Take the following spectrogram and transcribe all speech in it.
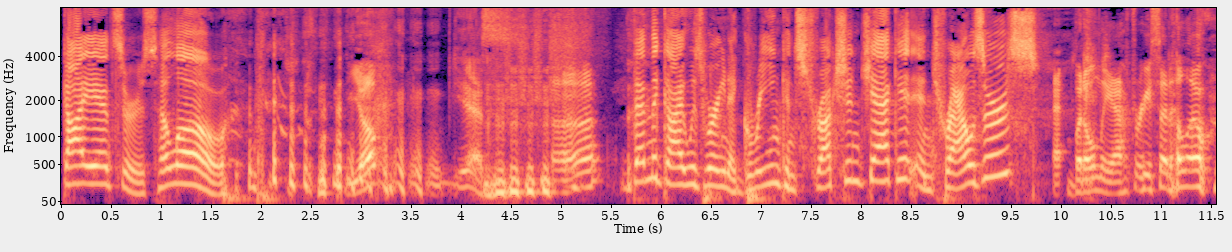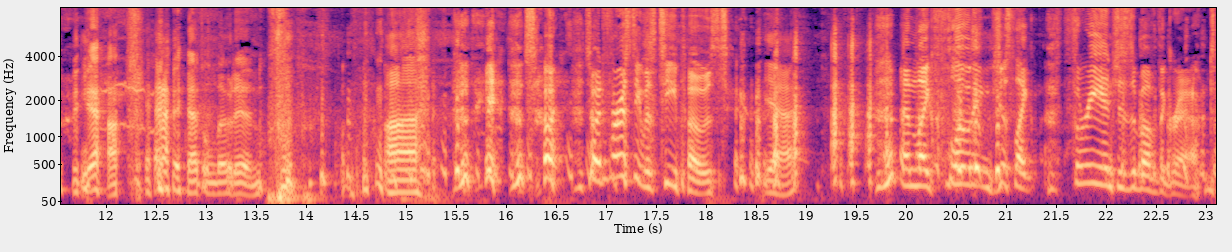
Guy answers, hello. yup. Yes. Uh-huh. then the guy was wearing a green construction jacket and trousers. But only after he said hello. Yeah, I had to load in. Uh, so, so at first he was T posed Yeah. and like floating just like three inches above the ground.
